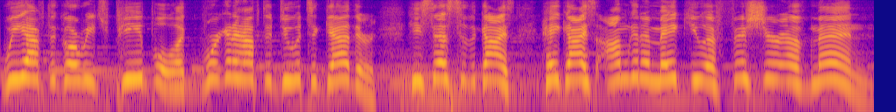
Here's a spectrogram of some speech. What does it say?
we have to go reach people. Like, we're going to have to do it together. He says to the guys, Hey, guys, I'm going to make you a fisher of men.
